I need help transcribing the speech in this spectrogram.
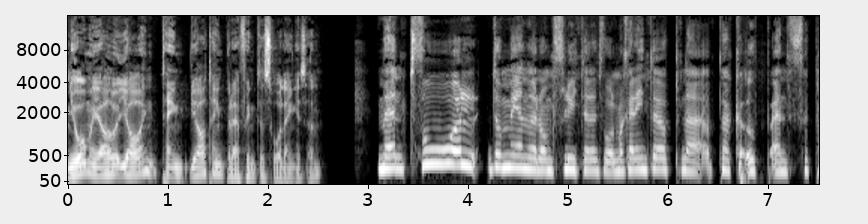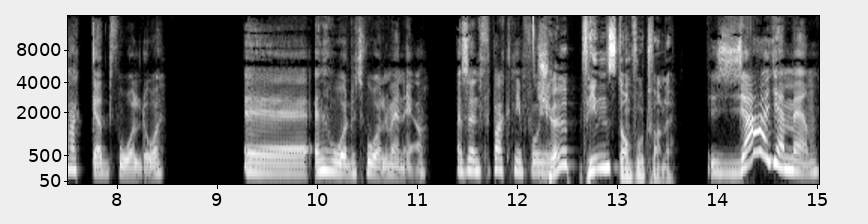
Jo, men jag, jag, har tänkt, jag har tänkt på det här för inte så länge sedan. Men tvål, då menar de flytande tvål. Man kan inte öppna, packa upp en förpackad tvål då. Eh, en hård tvål menar jag. Alltså en förpackning får ju... Köp, finns de fortfarande? Jajamän!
